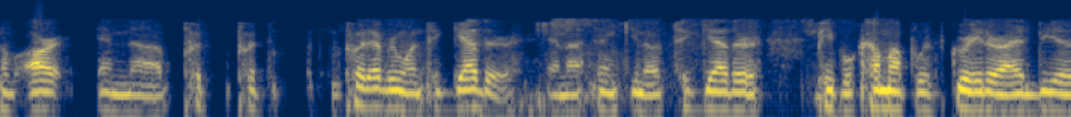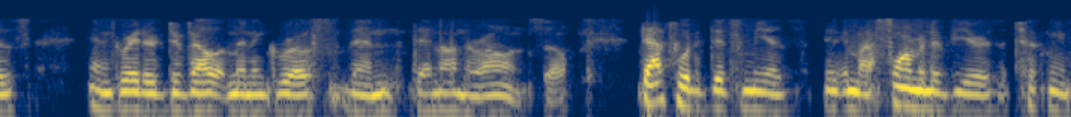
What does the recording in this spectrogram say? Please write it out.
of art and uh, put put put everyone together. And I think, you know, together people come up with greater ideas and greater development and growth than than on their own. So that's what it did for me as in, in my formative years. It took me and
